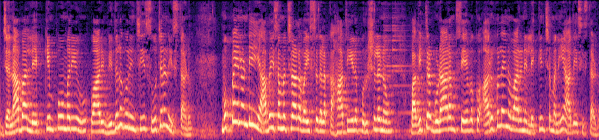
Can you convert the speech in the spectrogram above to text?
జనాభా లెక్కింపు మరియు వారి విధుల గురించి సూచనలు ఇస్తాడు. ముప్పై నుండి యాభై సంవత్సరాల వయస్సు గల కహాతీయుల పురుషులను పవిత్ర గుడారం సేవకు అర్హులైన వారిని లెక్కించమని ఆదేశిస్తాడు.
